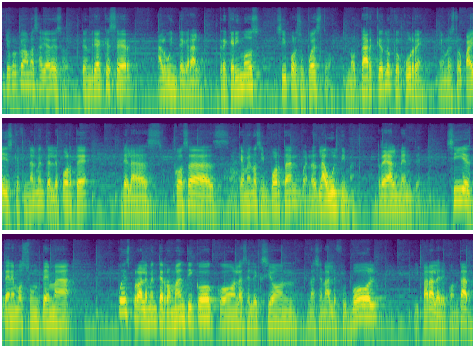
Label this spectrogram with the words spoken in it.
yo creo que va más allá de eso. Tendría que ser algo integral. Requerimos, sí, por supuesto, notar qué es lo que ocurre en nuestro país, que finalmente el deporte de las cosas que menos importan, bueno, es la última, realmente. Sí tenemos un tema, pues probablemente romántico con la selección nacional de fútbol y párale de contar.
